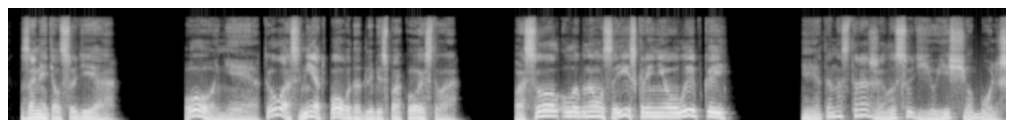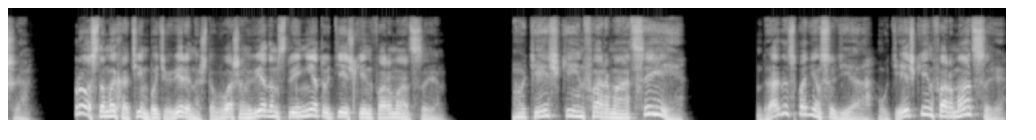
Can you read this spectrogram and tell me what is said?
— заметил судья. «О, нет, у вас нет повода для беспокойства. Посол улыбнулся искренней улыбкой, и это насторожило судью еще больше. «Просто мы хотим быть уверены, что в вашем ведомстве нет утечки информации». «Утечки информации?» «Да, господин судья, утечки информации.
